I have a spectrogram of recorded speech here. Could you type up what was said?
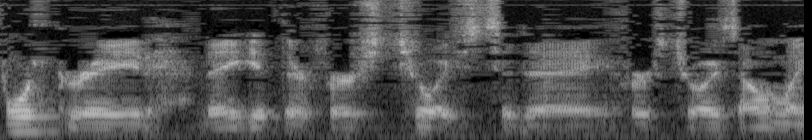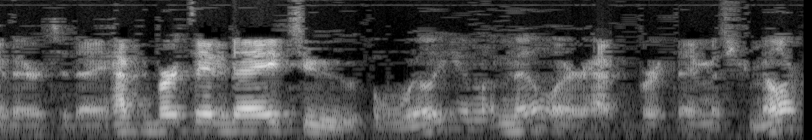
Fourth grade, they get their first choice today. First choice only there today. Happy birthday today to William Miller. Happy Mr. Miller.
